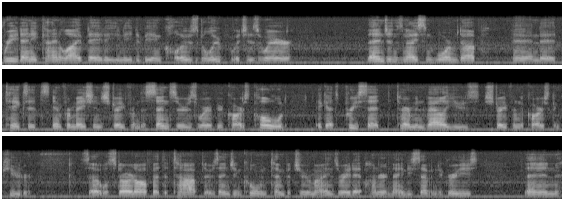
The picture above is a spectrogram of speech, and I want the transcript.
read any kind of live data, you need to be in closed loop, which is where the engine's nice and warmed up and it takes its information straight from the sensors, where if your car's cold, it gets preset determined values straight from the car's computer. So we'll start off at the top. There's engine coolant temperature. Mine's right at 197 degrees. Then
